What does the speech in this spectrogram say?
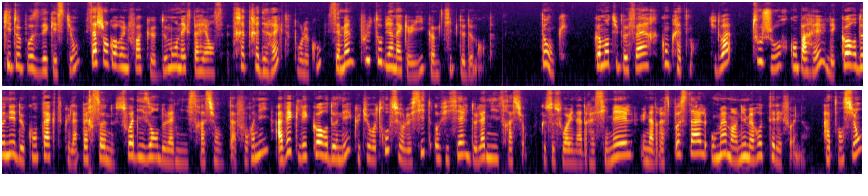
qui te pose des questions, sache encore une fois que de mon expérience très très directe pour le coup, c'est même plutôt bien accueilli comme type de demande. Donc, comment tu peux faire concrètement? Tu dois toujours comparer les coordonnées de contact que la personne soi-disant de l'administration t'a fournies avec les coordonnées que tu retrouves sur le site officiel de l'administration, que ce soit une adresse email, une adresse postale ou même un numéro de téléphone. Attention,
